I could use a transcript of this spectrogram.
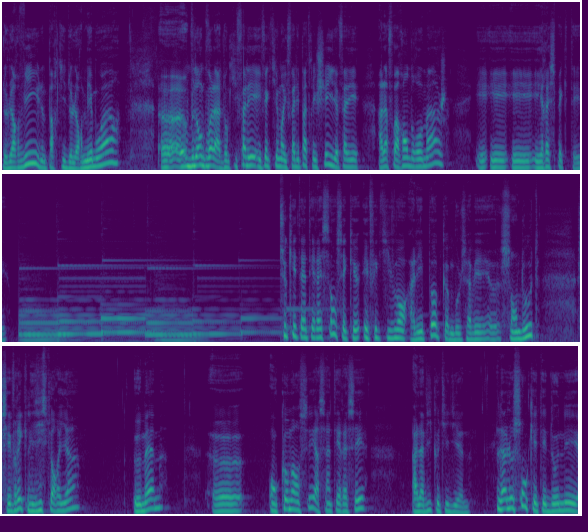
de leur vie, une partie de leur mémoire. Euh, donc voilà, donc il fallait effectivement, il fallait pas tricher, il fallait à la fois rendre hommage et, et respecter. Ce qui est intéressant, c'est qu'effectivement, à l'époque, comme vous le savez sans doute, c'est vrai que les historiens eux-mêmes euh, ont commencé à s'intéresser à la vie quotidienne. La leçon qui était donnée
